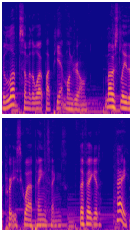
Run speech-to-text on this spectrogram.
who loved some of the work by Piet Mondrian, mostly the pretty square paintings. They figured, hey,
